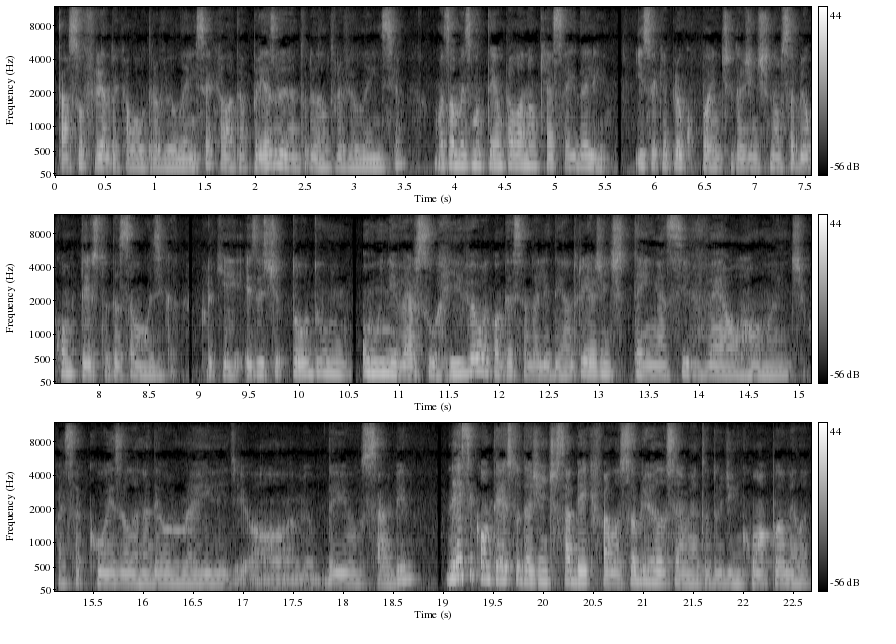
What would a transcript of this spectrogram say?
tá sofrendo aquela outra violência, que ela tá presa dentro da outra violência, mas ao mesmo tempo ela não quer sair dali. Isso é que é preocupante da gente não saber o contexto dessa música, porque existe todo um, um, universo horrível acontecendo ali dentro e a gente tem esse véu romântico, essa coisa lá na Del Rey de oh meu Deus, sabe? Nesse contexto da gente saber que fala sobre o relacionamento do Jim com a Pamela,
